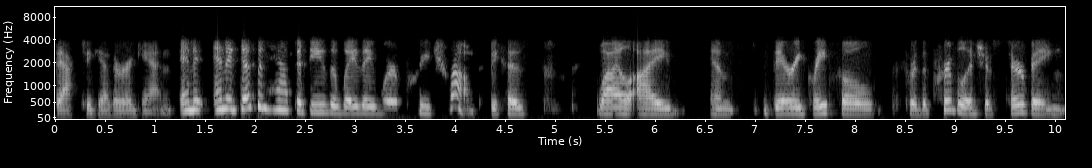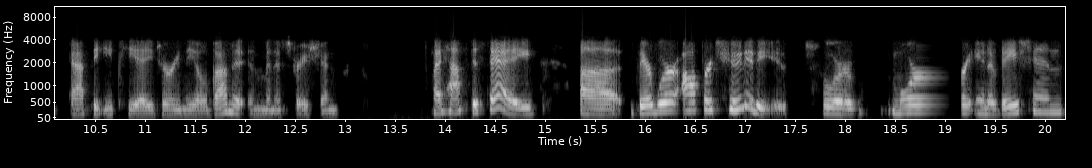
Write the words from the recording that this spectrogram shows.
back together again. And it, and it doesn't have to be the way they were pre-Trump because while I am very grateful for the privilege of serving at the EPA during the Obama administration, I have to say uh, there were opportunities for more innovation,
